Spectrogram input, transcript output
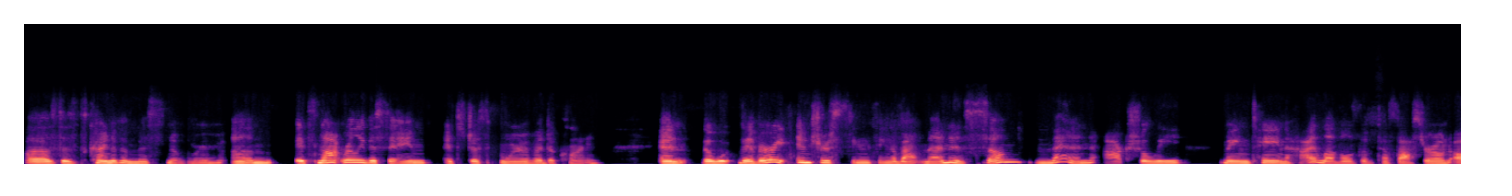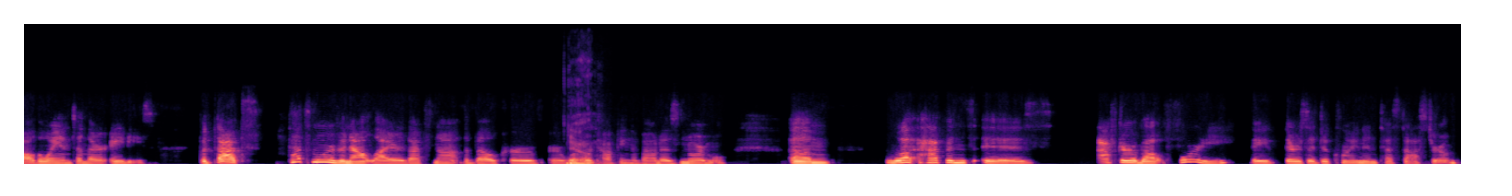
Pause is kind of a misnomer. Um, it's not really the same. It's just more of a decline. And the the very interesting thing about men is some men actually maintain high levels of testosterone all the way into their 80s. But that's that's more of an outlier. That's not the bell curve or what yeah. we're talking about as normal. Um, what happens is after about 40, they there's a decline in testosterone.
